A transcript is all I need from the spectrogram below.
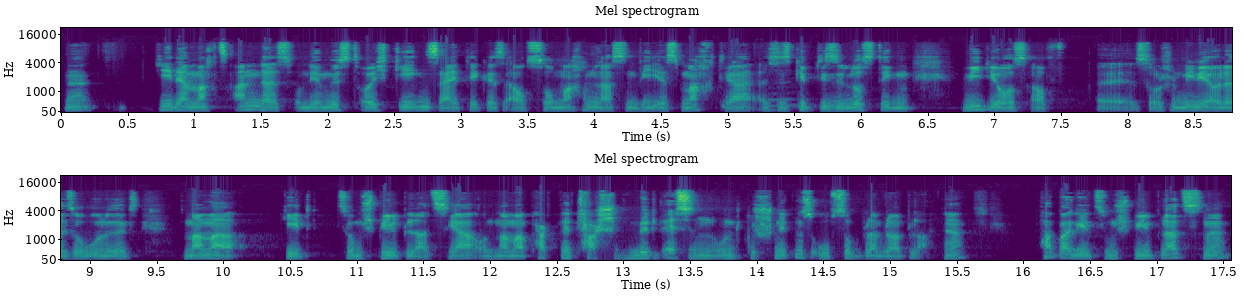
ne, jeder macht's anders und ihr müsst euch gegenseitig es auch so machen lassen, wie ihr es macht. Ja, also es gibt diese lustigen Videos auf äh, Social Media oder so, wo du sagst, Mama geht zum Spielplatz, ja, und Mama packt eine Tasche mit Essen und geschnittenes Obst, so bla bla bla. Ja? Papa geht zum Spielplatz, ne,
